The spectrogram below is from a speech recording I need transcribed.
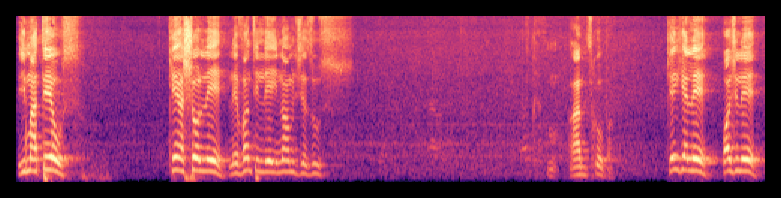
E Mateus, quem achou ler, levante e lê em nome de Jesus. Ah, desculpa. Quem quer ler? Pode ler.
